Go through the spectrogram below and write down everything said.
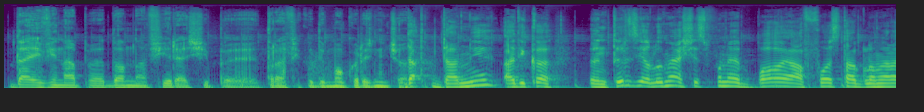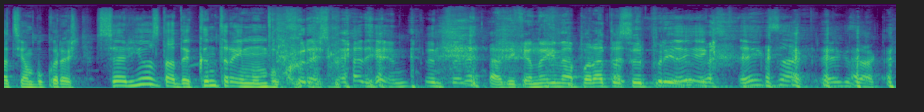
dai vina pe doamna Firea și pe traficul din București Da, niciodată. dar nu e, adică întârzie lumea și spune, bă, a fost aglomerație în București. Serios, dar de când trăim în București? Adică, înțelegi? Adică nu e neapărat o surpriză. Ex- Exact, exact.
